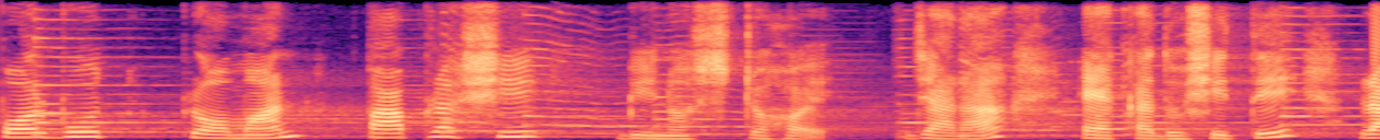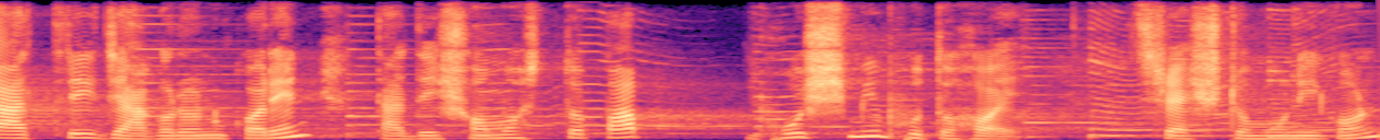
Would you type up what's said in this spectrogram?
পর্বত, প্রমাণ, পাপরাশি বিনষ্ট হয়। যারা একাদশীতে রাত্রি জাগরণ করেন, তাদের সমস্ত পাপ ভস্মীভূত হয়। শ্রেষ্ঠ মুনিগণ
